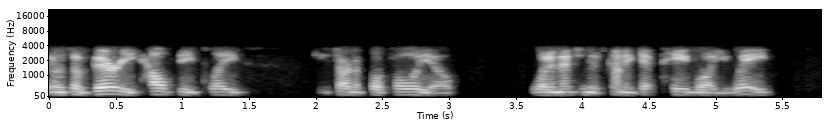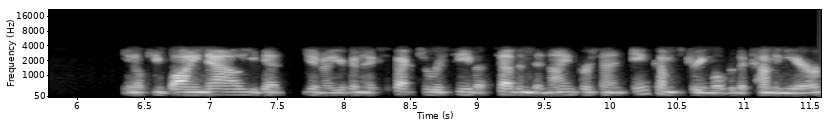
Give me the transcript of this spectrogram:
You know, it's a very healthy place to start a portfolio. What I mentioned is kind of get paid while you wait. You know, if you buy now, you get, you know, you're going to expect to receive a seven to nine percent income stream over the coming year.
